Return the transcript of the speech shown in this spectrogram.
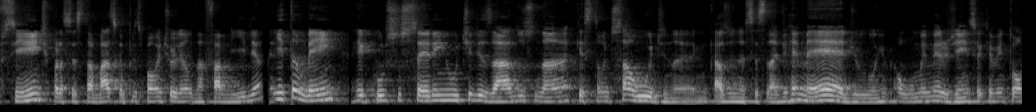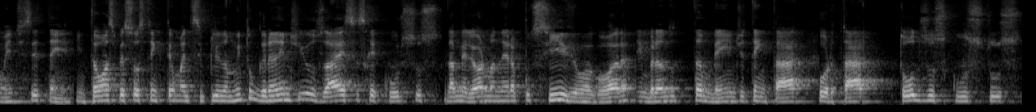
suficiente para a cesta básica, principalmente olhando na família, e também recursos serem utilizados na questão de saúde, né? em caso de necessidade de remédio, alguma emergência que eventualmente se tenha. Então as pessoas têm que ter uma disciplina muito grande e usar esses recursos da melhor maneira possível agora, lembrando também de tentar cortar todos os custos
